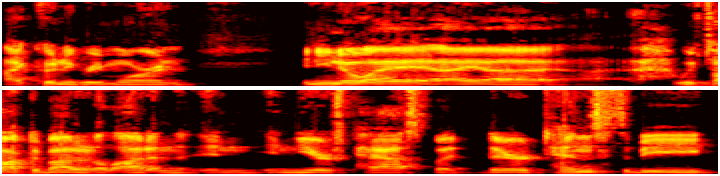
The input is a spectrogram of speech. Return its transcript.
I couldn't agree more. And and you know, I, I uh, we've talked about it a lot in, in in years past, but there tends to be,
